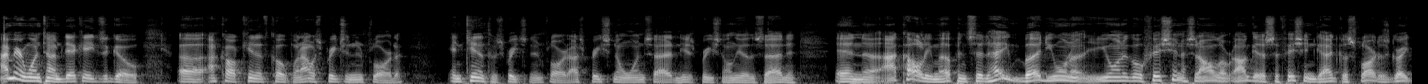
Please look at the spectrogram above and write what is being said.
I remember one time decades ago, uh, I called Kenneth Copeland. I was preaching in Florida, and Kenneth was preaching in Florida. I was preaching on one side, and he was preaching on the other side, and. And uh, I called him up and said, "Hey, bud, you want to you want to go fishing?" I said, "I'll I'll get us a fishing guide because Florida's great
